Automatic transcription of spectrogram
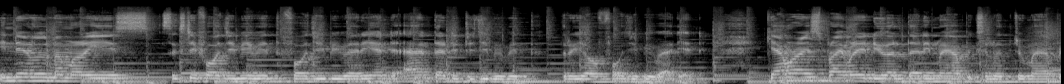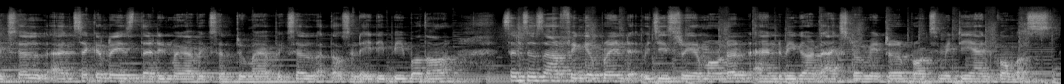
Internal memory is 64 GB with 4 GB variant and 32 GB with 3 or 4 GB variant. Camera is primary dual 13 megapixel with 2 megapixel and secondary is 13 megapixel 2 megapixel 1080p both are. Sensors are fingerprint which is rear mounted and we got accelerometer proximity and compass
